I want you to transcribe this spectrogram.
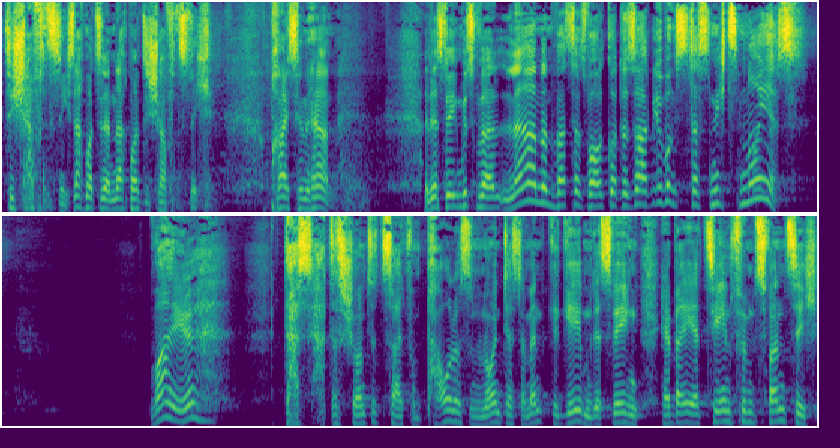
Sie schaffen es nicht. Sag mal zu den Nachbarn, sie schaffen es nicht. Preis den Herrn. Deswegen müssen wir lernen, was das Wort Gottes sagt. Übrigens ist das nichts Neues. Weil das hat es schon zur Zeit von Paulus im Neuen Testament gegeben. Deswegen Hebräer 10, 25,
